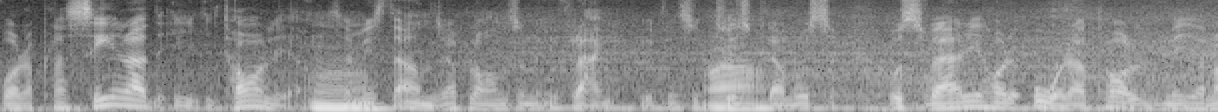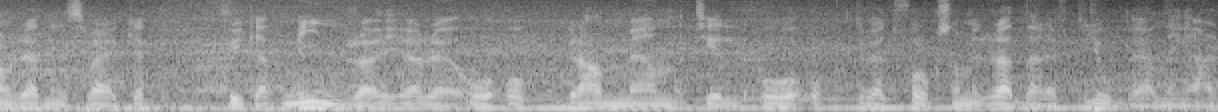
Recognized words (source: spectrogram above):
vara placerad i Italien. Sen finns det andra plan som är i Frankrike, finns i Tyskland och, och Sverige har i åratal genom Räddningsverket skickat minröjare och, och brandmän till och, och du vet folk som räddar efter jordbävningar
